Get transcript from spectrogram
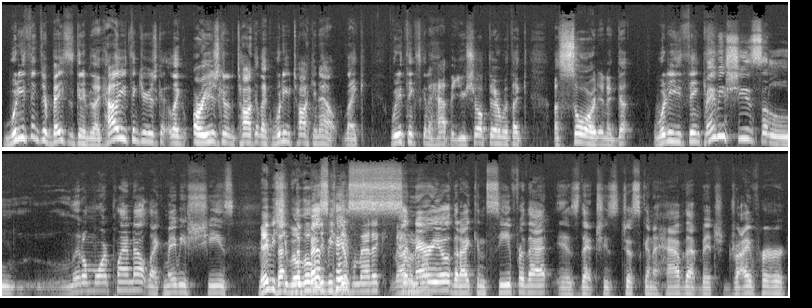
What do you think their base is going to be like? How do you think you're just going to like, or are you just going to talk like? What are you talking out? Like, what do you think's going to happen? You show up there with like a sword and a gun. What do you think? Maybe she's a l- little more planned out. Like maybe she's Maybe she the, will the best be case diplomatic. I don't know. scenario that I can see for that is that she's just gonna have that bitch drive her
